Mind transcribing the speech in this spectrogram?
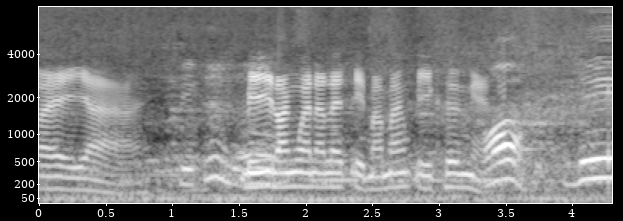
ไอ้ย่าปีครึ่งมีรางวัลอะไรติดมาบ้างปีครึ่งเนี่ยอ๋อนี่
